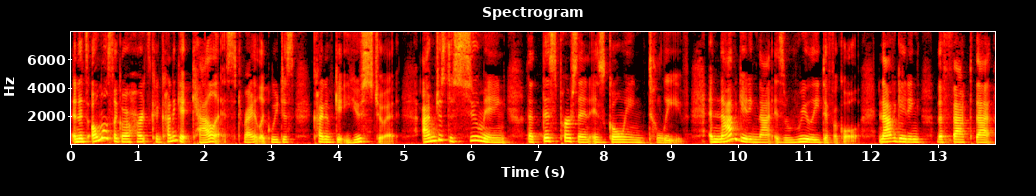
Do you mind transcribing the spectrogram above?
And it's almost like our hearts can kind of get calloused, right? Like we just kind of get used to it. I'm just assuming that this person is going to leave. And navigating that is really difficult. Navigating the fact that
